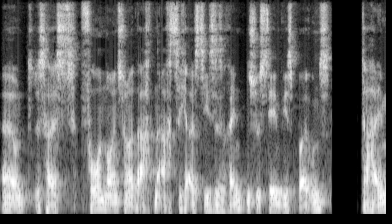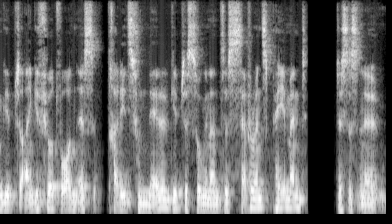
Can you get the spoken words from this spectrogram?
äh, und das heißt vor 1988, als dieses Rentensystem, wie es bei uns daheim gibt, eingeführt worden ist, traditionell gibt es sogenanntes Severance Payment. Das ist eine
